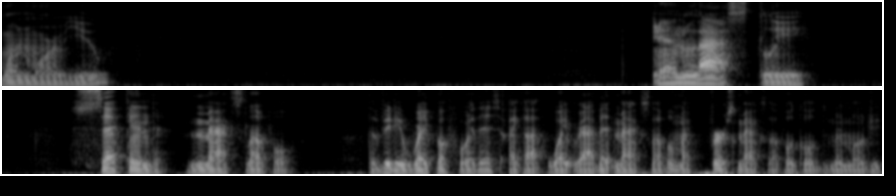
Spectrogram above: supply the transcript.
One more of you. And lastly, second max level. The video right before this, I got White Rabbit max level, my first max level golden emoji.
